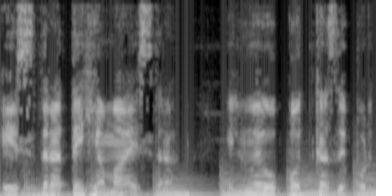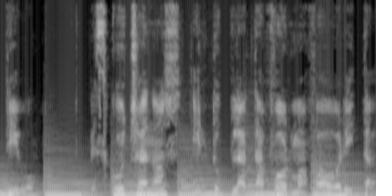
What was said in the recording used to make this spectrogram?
Estrategia Maestra, el nuevo podcast deportivo. Escúchanos en tu plataforma favorita.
